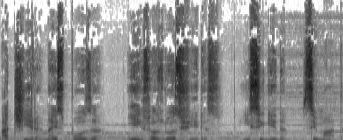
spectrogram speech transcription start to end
atira na esposa e em suas duas filhas. Em seguida, se mata.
